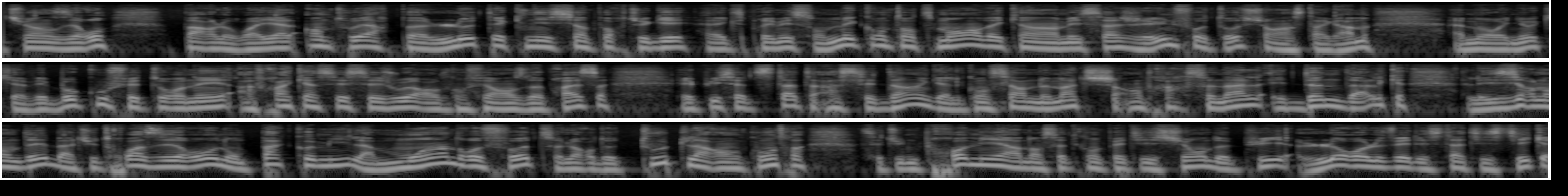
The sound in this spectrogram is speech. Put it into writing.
battu 1-0 par le Royal Antwerp. Le technicien portugais a exprimé son mécontentement avec un message et une photo sur Instagram. Mourinho, qui avait beaucoup fait tourner, a fracassé ses joueurs en conférence de presse. Et puis cette stat assez dingue, elle concerne le match entre Arsenal et Dundalk. Les Irlandais, battus 3-0, n'ont pas commis la moindre faute lors de toute la rencontre. C'est une première dans cette compétition depuis le relevé des statistiques.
